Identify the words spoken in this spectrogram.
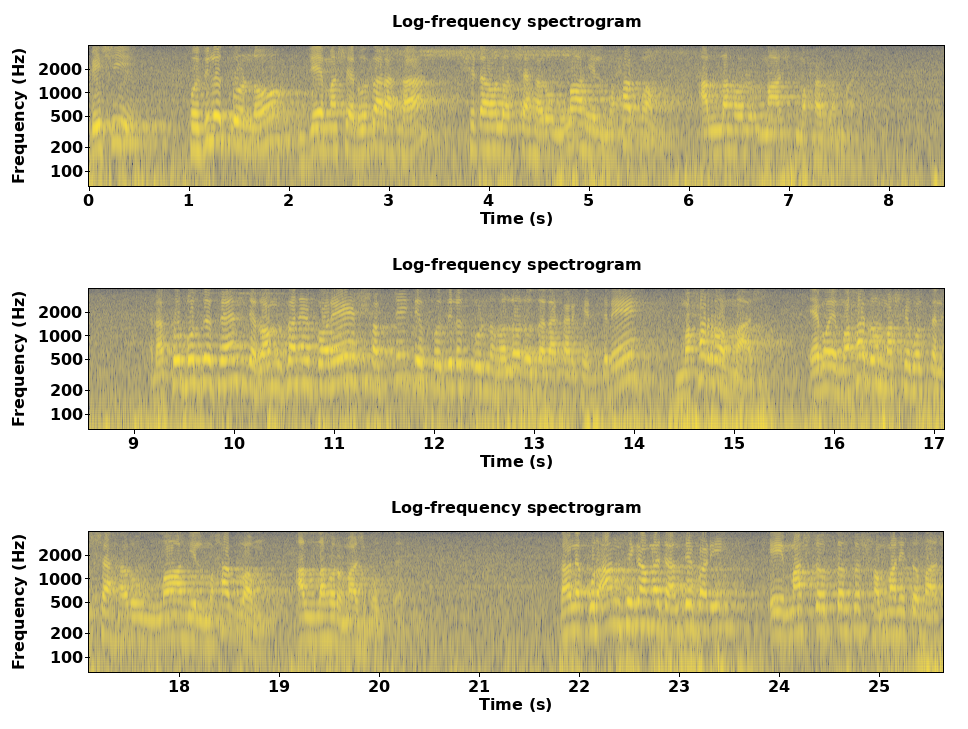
বেশি ফজিলতপূর্ণ যে মাসে রোজা রাখা, সেটা হলো শাহরুল্লাহিল মহরম আল্লাহর মাস মহরম মাস। রাসুল বলতেছেন যে রমজানের পরে সবচেয়ে ফজিলতপূর্ণ হলো রোজা রাখার ক্ষেত্রে মহরম মাস। এবং এই মহরম মাসকে বলছেন শাহরুল্লাহিল মহরম, আল্লাহর মাস বলছেন। তাহলে কোরআন থেকে আমরা জানতে পারি, এই মাসটা অত্যন্ত সম্মানিত মাস।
